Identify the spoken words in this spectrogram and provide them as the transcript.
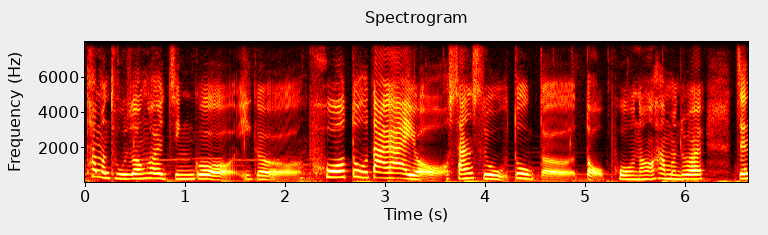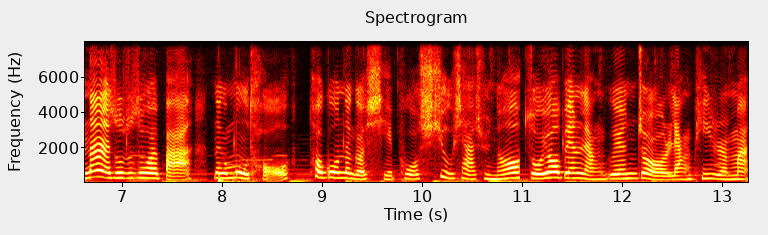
他们途中会经过一个坡度，大概有三十五度的陡坡，然后他们就会简单来说就是会把那个木头透过那个斜坡咻下去，然后左右边两边就有两批人马，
